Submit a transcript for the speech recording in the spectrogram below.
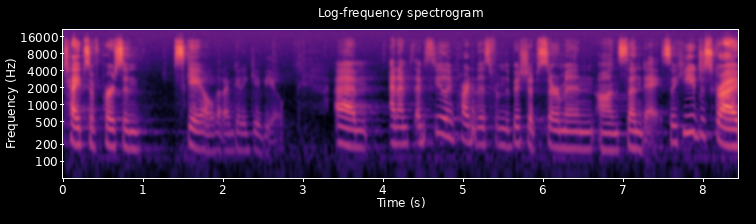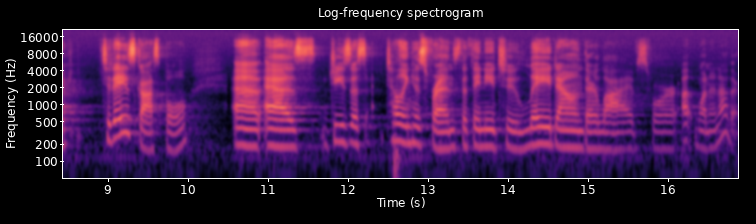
types of person scale that I'm going to give you. Um, and I'm, I'm stealing part of this from the bishop's sermon on Sunday. So he described today's gospel uh, as Jesus telling his friends that they need to lay down their lives for uh, one another.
